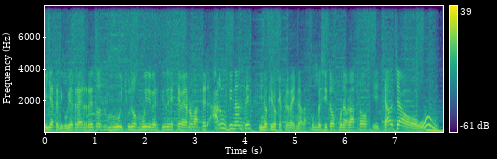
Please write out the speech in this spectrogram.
Y ya te digo, voy a traer retos muy chulos, muy divertidos Y este verano va a ser alucinante y no quiero que os perdáis nada. Un besito, un abrazo y chao, chao.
